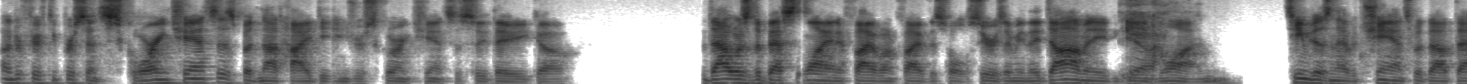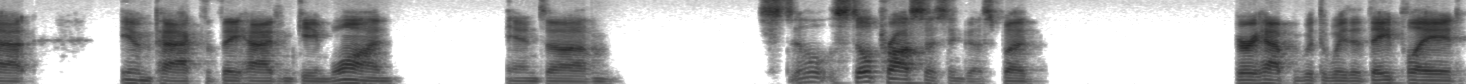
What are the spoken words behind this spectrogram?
under fifty percent scoring chances, but not high danger scoring chances. So there you go. That was the best line of five on five this whole series. I mean, they dominated game Yeah. one. Team doesn't have a chance without that impact that they had in game one, and um, still still processing this, but very happy with the way that they played.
